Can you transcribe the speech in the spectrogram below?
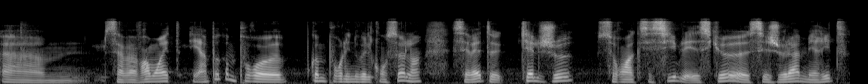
ça va vraiment être, et un peu comme pour, comme pour les nouvelles consoles, hein, ça va être quel jeu seront accessibles et est-ce que ces jeux-là méritent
